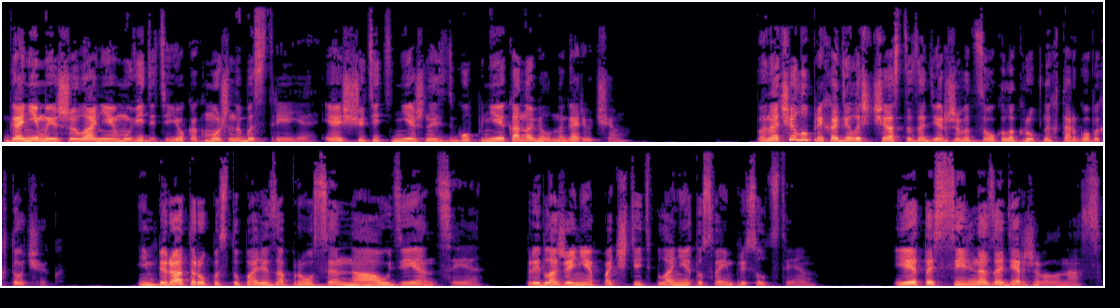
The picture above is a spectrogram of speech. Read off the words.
Гонимый желанием увидеть ее как можно быстрее и ощутить нежность губ не экономил на горючем. Поначалу приходилось часто задерживаться около крупных торговых точек. Императору поступали запросы на аудиенции, предложение почтить планету своим присутствием и это сильно задерживало нас.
